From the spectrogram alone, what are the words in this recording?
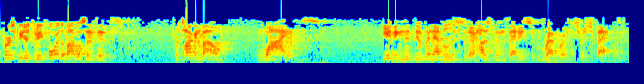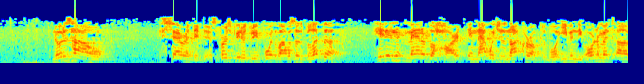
1 Peter 3 4, the Bible says this. We're talking about wives giving the due benevolence to their husbands that is reverence, respect. Notice how Sarah did this. 1 Peter 3 4, the Bible says, But let the hidden man of the heart in that which is not corruptible, even the ornament of,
